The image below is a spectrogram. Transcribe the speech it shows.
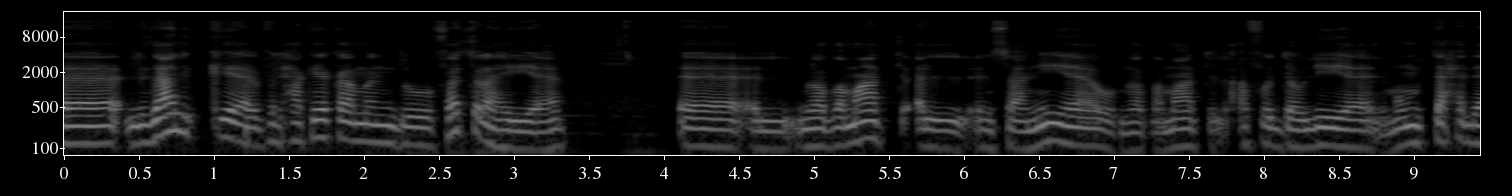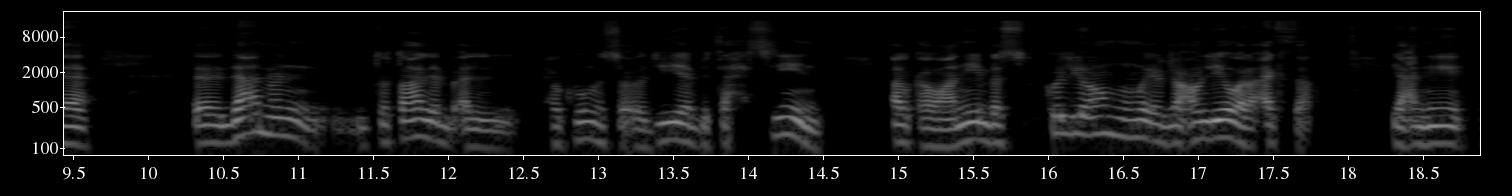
آه لذلك في الحقيقة منذ فترة هي المنظمات الإنسانية ومنظمات العفو الدولية المتحدة آه دائما تطالب الحكومة السعودية بتحسين القوانين بس كل يوم هم يرجعون لي وراء أكثر. يعني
